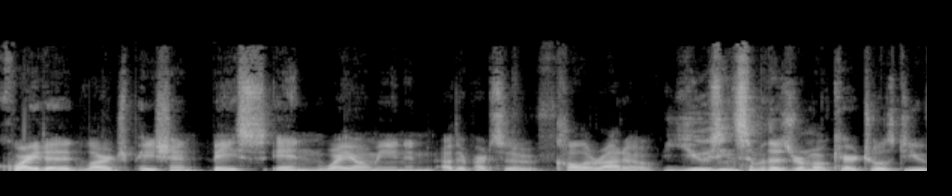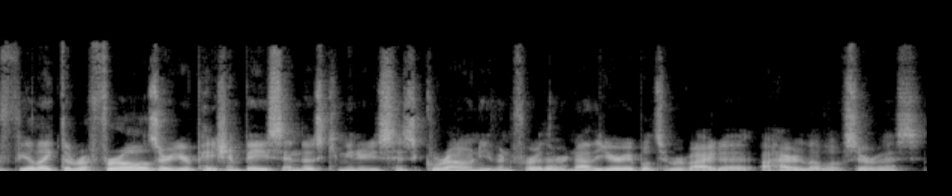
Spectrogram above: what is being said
quite a large patient base in Wyoming and other parts of Colorado. Using some of those remote care tools, do you feel like the referrals or your patient base in those communities has grown even further now that you're able to provide a, a higher level of service?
